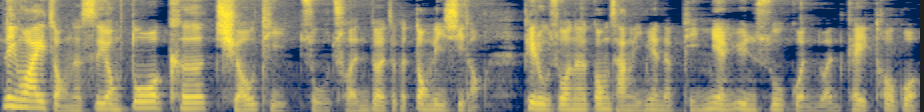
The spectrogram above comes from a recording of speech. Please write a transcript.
另外一种呢，是用多颗球体组成的这个动力系统，譬如说呢，工厂里面的平面运输滚轮，可以透过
